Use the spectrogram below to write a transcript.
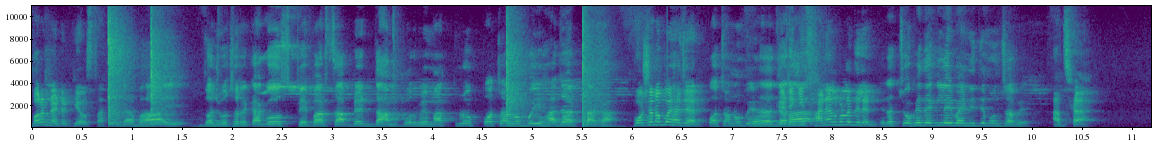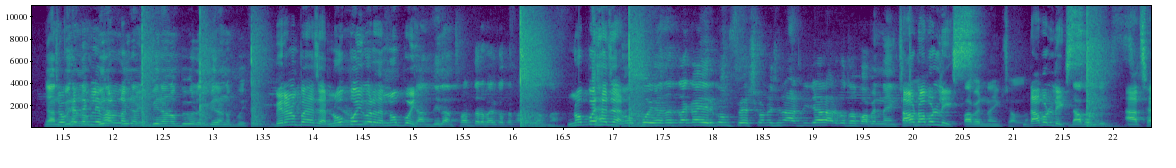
বলেন না এটার কি অবস্থা? এটা ভাই দশ বছরের কাগজ পেপারস আপডেট দাম পড়বে মাত্র পঁচানব্বই হাজার টাকা। পঁচানব্বই হাজার? পঁচানব্বই হাজার এটা কি ফাইনাল বলে দিলেন? এটা চোখে দেখলেই ভাই নিতে মন চাবে। আচ্ছা। আচ্ছা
